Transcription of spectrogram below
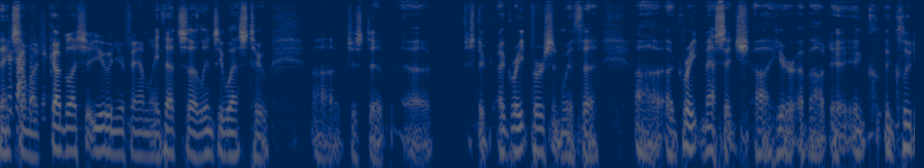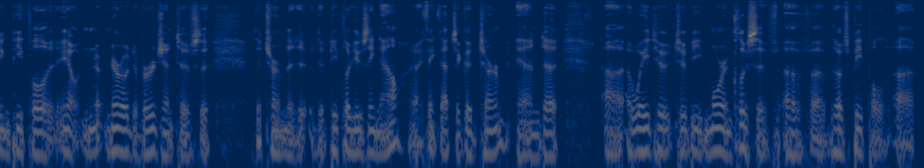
thanks so much. God bless you and your family. That's uh, Lindsey West, too. Uh, just a uh, just a, a, great person with a, a great message here about inc- including people, you know, neurodivergent is the the term that, that people are using now. I think that's a good term and uh, uh, a way to, to be more inclusive of uh, those people uh,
